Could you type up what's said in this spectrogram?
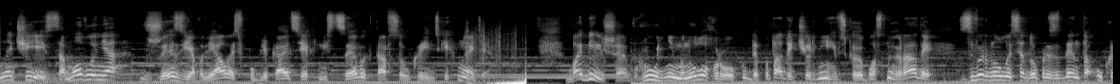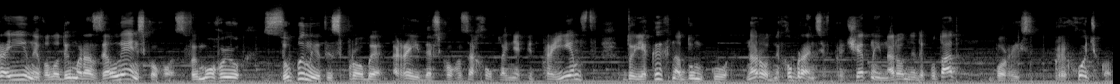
на чиєсь замовлення, вже з'являлась в публікаціях місцевих та всеукраїнських медіа. Ба більше в грудні минулого року депутати Чернігівської обласної ради звернулися до президента України Володимира Зеленського з вимогою зупинити спроби рейдерського захоплення підприємств, до яких, на думку народних обранців, причетний народний депутат Борис Приходько.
